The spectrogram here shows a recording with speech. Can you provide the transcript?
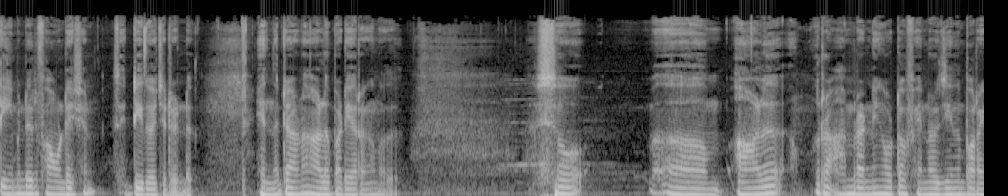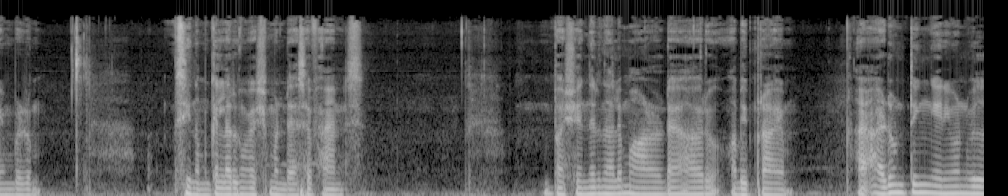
ടീമിന്റെ ഒരു ഫൗണ്ടേഷൻ സെറ്റ് ചെയ്ത് വെച്ചിട്ടുണ്ട്. എന്നിട്ടാണ് ആൾ പടിയിറങ്ങുന്നത്. സോ ആൾ I'm running out of energy എന്ന് പറയുമ്പോഴും സി നമുക്കെല്ലാവർക്കും വിഷമമുണ്ട് ആസ് എ ഫാൻസ് പക്ഷെ എന്നിരുന്നാലും ആളുടെ ആ ഒരു അഭിപ്രായം I don't think anyone will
